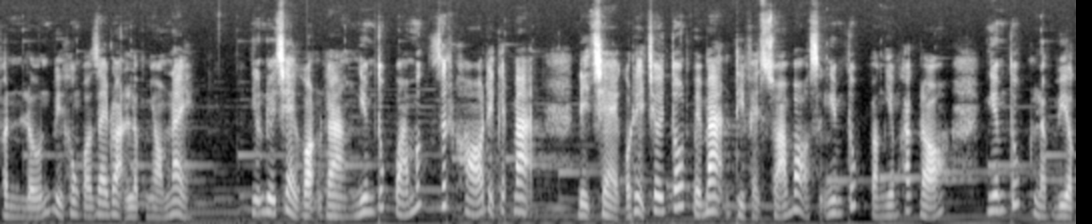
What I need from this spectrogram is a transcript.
phần lớn vì không có giai đoạn lập nhóm này. Những đứa trẻ gọn gàng, nghiêm túc quá mức rất khó để kết bạn. Để trẻ có thể chơi tốt với bạn thì phải xóa bỏ sự nghiêm túc và nghiêm khắc đó. Nghiêm túc là việc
